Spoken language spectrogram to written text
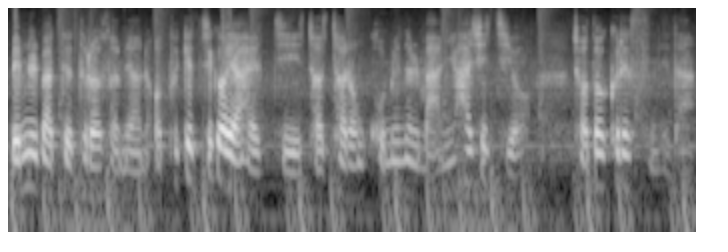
메밀밭에 들어서면 어떻게 찍어야 할지 저처럼 고민을 많이 하시지요. 저도 그랬습니다.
